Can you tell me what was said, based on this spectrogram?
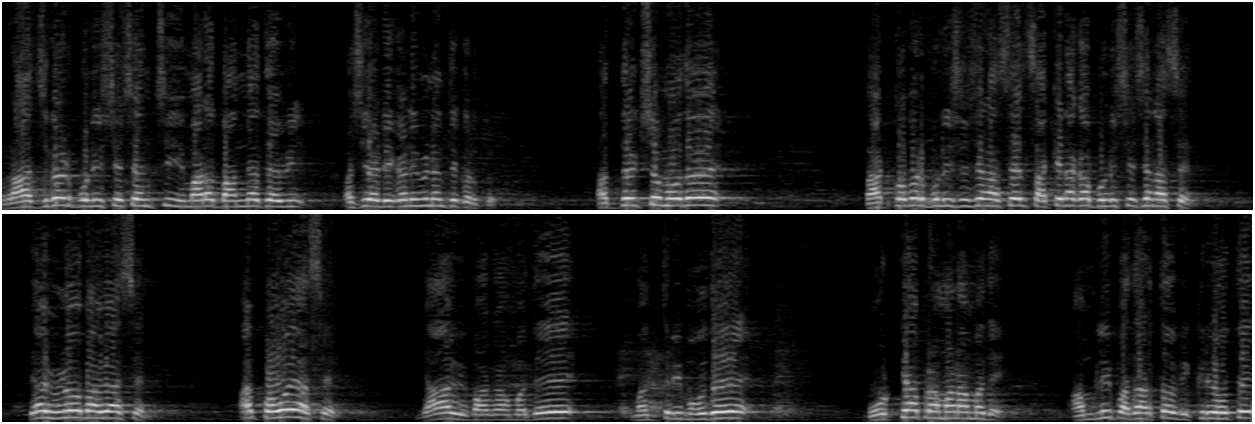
राजगड पोलीस स्टेशनची इमारत बांधण्यात यावी अशी या ठिकाणी विनंती करतो अध्यक्ष महोदय घाटकोपर पोलीस स्टेशन असेल साकीनाका पोलीस स्टेशन असेल या विनोबावे असेल पवई असेल या विभागामध्ये मंत्री महोदय मोठ्या प्रमाणामध्ये अंमली पदार्थ विक्री होते.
